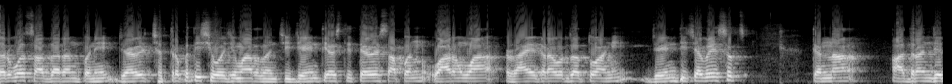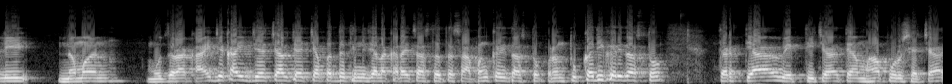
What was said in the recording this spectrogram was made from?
सर्वसाधारणपणे ज्यावेळेस छत्रपती शिवाजी महाराजांची जयंती असते त्यावेळेस आपण वारंवार रायगडावर जातो आणि जयंतीच्या वेळेसच त्यांना आदरांजली नमन मुजरा काय जे काही ज्याच्या ज्याच्या पद्धतीने ज्याला करायचं असतं तसं आपण करीत असतो. परंतु कधी करीत असतो? तर त्या व्यक्तीच्या त्या महापुरुषाच्या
